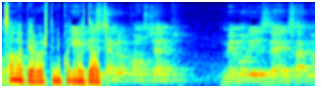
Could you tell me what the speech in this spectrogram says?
самое первое, что необходимо сделать. kind of constant memory is there inside my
